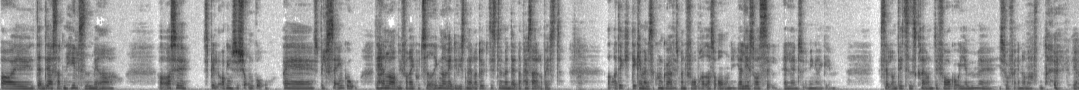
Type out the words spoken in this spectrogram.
Og øh, den der sådan hele tiden med at og også spille organisationen god, øh, spille sagen god. Det handler om, at vi får rekrutteret ikke nødvendigvis den allerdygtigste, men den, der passer allerbedst. Og det, det kan man altså kun gøre, hvis man forbereder sig ordentligt. Jeg læser også selv alle ansøgninger igennem. Selvom det er tidskrævende, det foregår hjemme øh, i sofaen om aftenen. ja,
